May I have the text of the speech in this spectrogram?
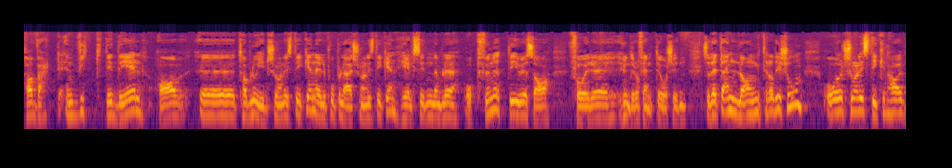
har vært en viktig del av uh, tabloidjournalistikken eller populærjournalistikken helt siden den ble oppfunnet i USA for uh, eh, 150 år siden. Så dette er en lang tradisjon, og journalistikken har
